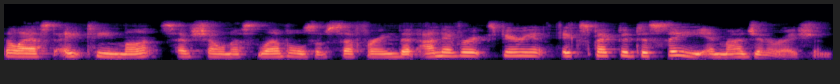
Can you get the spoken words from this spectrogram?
The last 18 months have shown us levels of suffering that I never expected to see in my generation.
